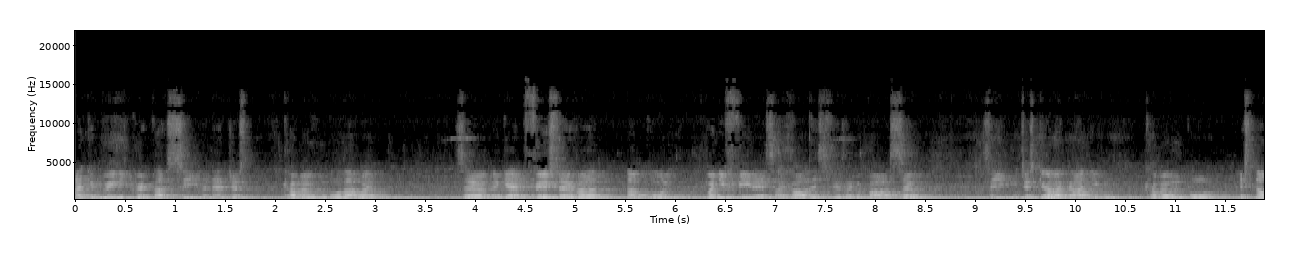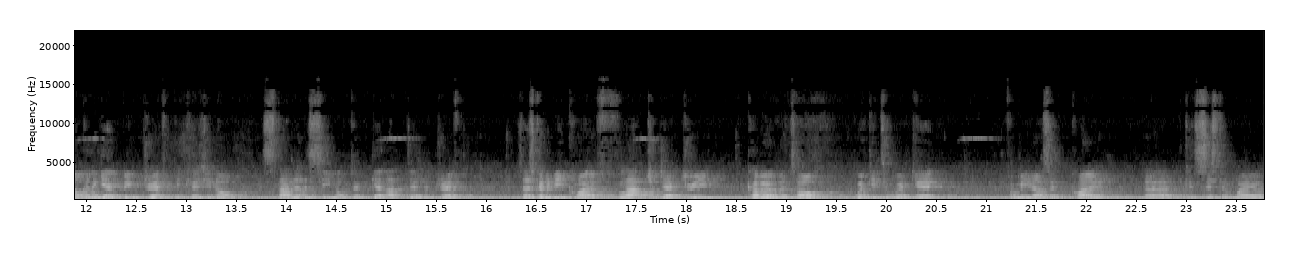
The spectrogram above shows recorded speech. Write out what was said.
I can really grip that seam and then just come over the ball that way. So again, first over, that ball, when you feel it, it's like, oh, this feels like a bar of soap. So you can just go like that, you can come over the ball. It's not going to get big drift because you're not standing the seam up to get that dip and drift. So it's going to be quite a flat trajectory, come over the top, wicket to wicket. For me, that's a quite a uh, consistent way of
